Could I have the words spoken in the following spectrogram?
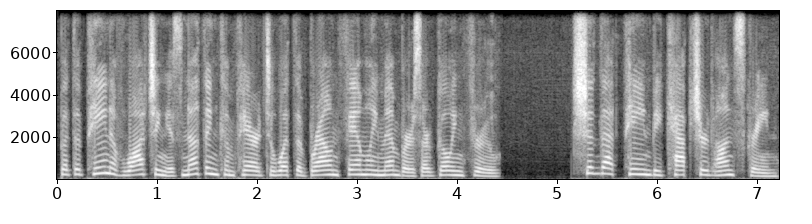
but the pain of watching is nothing compared to what the Brown family members are going through. Should that pain be captured on screen?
